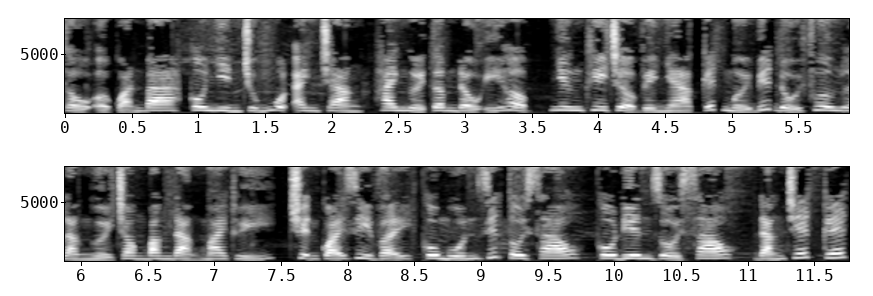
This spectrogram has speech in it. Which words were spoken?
sầu ở quán bar. Cô nhìn chúng một anh chàng, hai người tâm đầu ý hợp. Nhưng khi trở về nhà, Kết mới biết đối phương là người trong băng đảng Mai Thúy. Chuyện quái gì vậy? Cô muốn giết tôi sao? Cô điên rồi sao? Đáng chết Kết.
